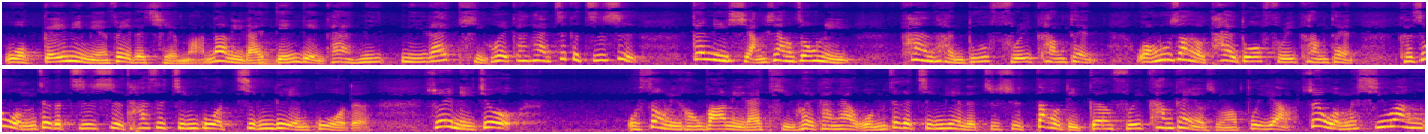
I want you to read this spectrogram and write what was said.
我给你免费的钱嘛，那你来点点看，你你来体会看看这个知识，跟你想象中你看很多 free content，网络上有太多 free content，可是我们这个知识它是经过精炼过的，所以你就我送你红包，你来体会看看我们这个经验的知识到底跟 free content 有什么不一样，所以我们希望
